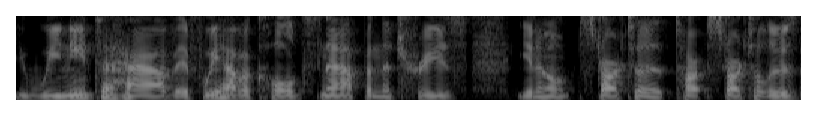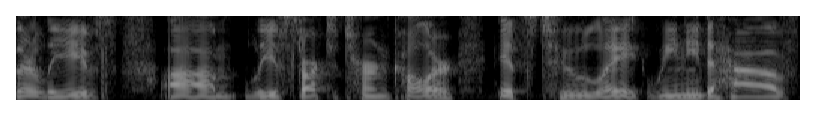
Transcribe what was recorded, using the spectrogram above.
we need to have if we have a cold snap and the trees you know start to tar- start to lose their leaves, um, leaves start to turn color. It's too late. We need to have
